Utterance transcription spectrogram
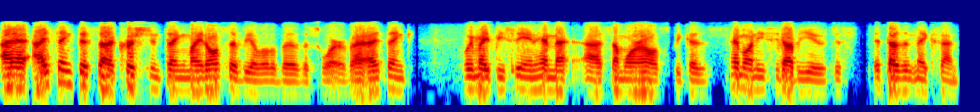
I, I think this uh, Christian thing might also be a little bit of a swerve. I, I think we might be seeing him uh, somewhere else because him on ECW just it doesn't make sense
